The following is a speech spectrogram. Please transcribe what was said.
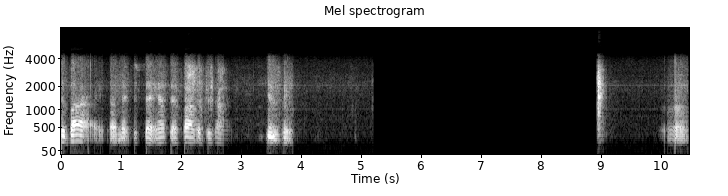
Divine. I meant to say, I said Father Design. Excuse me. Um,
